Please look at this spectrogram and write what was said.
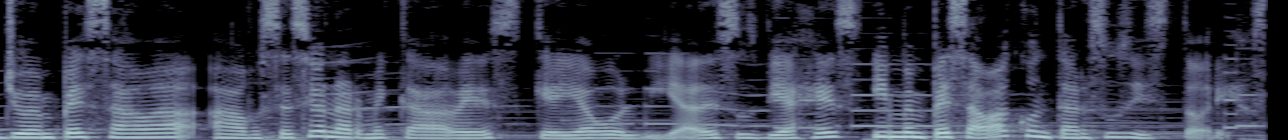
Yo empezaba a obsesionarme cada vez que ella volvía de sus viajes y me empezaba a contar sus historias.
